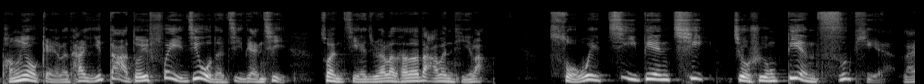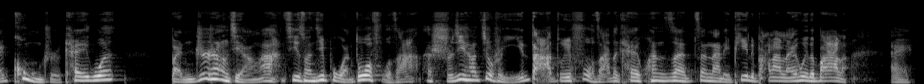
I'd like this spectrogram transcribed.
朋友给了他一大堆废旧的继电器，算解决了他的大问题了。所谓继电器，就是用电磁铁来控制开关。本质上讲啊，计算机不管多复杂，它实际上就是一大堆复杂的开关在在那里噼里啪啦来回的扒拉。哎，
